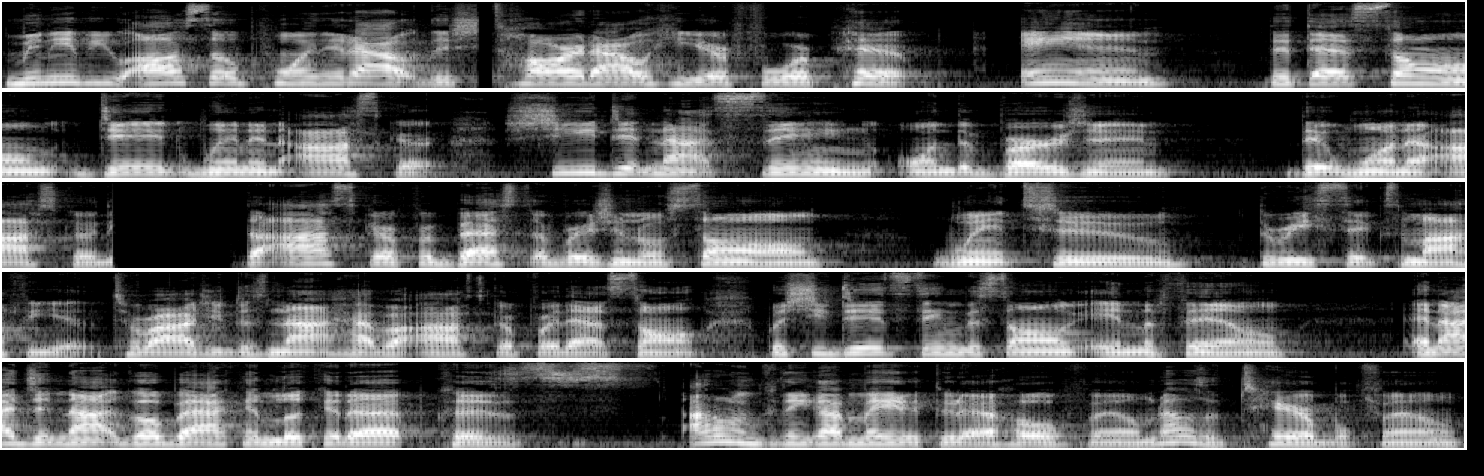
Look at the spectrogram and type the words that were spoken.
Many of you also pointed out that she's hard out here for a pimp and that that song did win an Oscar. She did not sing on the version that won an Oscar. The Oscar for Best Original Song went to 3 6 Mafia. Taraji does not have an Oscar for that song, but she did sing the song in the film. And I did not go back and look it up because I don't even think I made it through that whole film. That was a terrible film.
